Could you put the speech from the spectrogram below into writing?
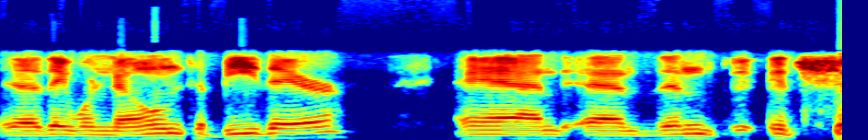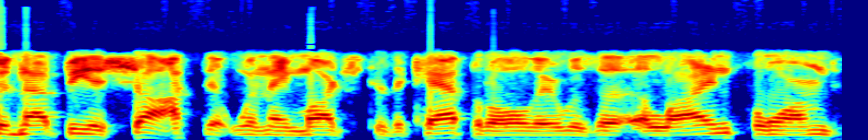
Uh, they were known to be there and and then it should not be a shock that when they marched to the Capitol, there was a, a line formed,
